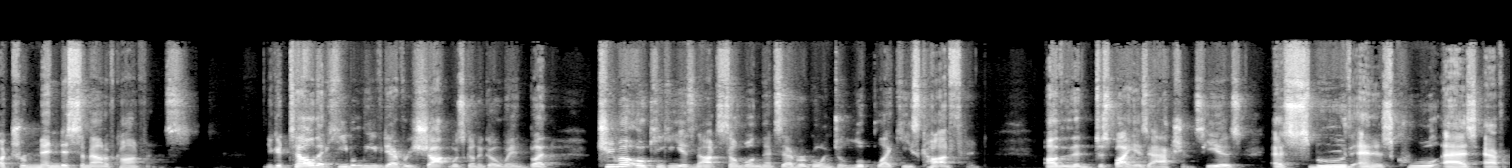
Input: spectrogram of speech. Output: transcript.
a tremendous amount of confidence. You could tell that he believed every shot was going to go in, but Chuma Okeke is not someone that's ever going to look like he's confident other than just by his actions. He is as smooth and as cool as ever.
